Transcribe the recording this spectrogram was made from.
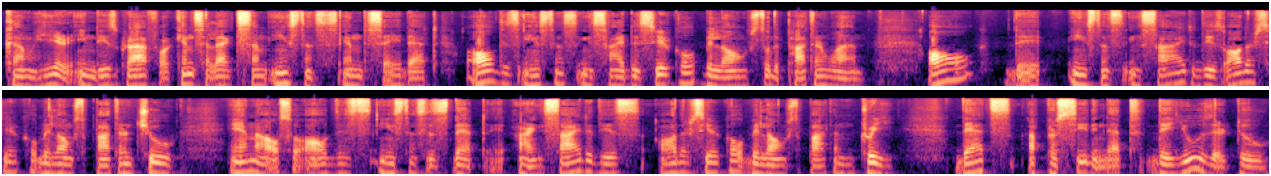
come here in this graph or can select some instances and say that all these instances inside the circle belongs to the pattern 1. All the instance inside this other circle belongs to pattern 2 and also all these instances that are inside this other circle belongs to pattern 3 that's a proceeding that the user do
